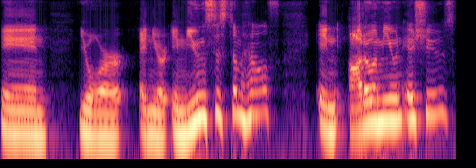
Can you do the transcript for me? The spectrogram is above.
in your in your immune system health, in autoimmune issues.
